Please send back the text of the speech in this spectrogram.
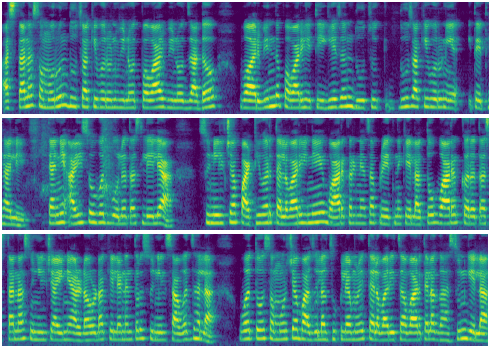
असताना समोरून दुचाकीवरून विनोद पवार विनोद जाधव व अरविंद पवार हे तिघेजण दुचुक दुचाकीवरून ये तेथे आले. त्यांनी आईसोबत बोलत असलेल्या सुनीलच्या पाठीवर तलवारीने वार करण्याचा प्रयत्न केला. तो वार करत असताना सुनीलच्या आईने आरडाओरडा केल्यानंतर सुनील सावध झाला. व तो समोरच्या बाजूला झुकल्यामुळे तलवारीचा वार त्याला घासून गेला.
